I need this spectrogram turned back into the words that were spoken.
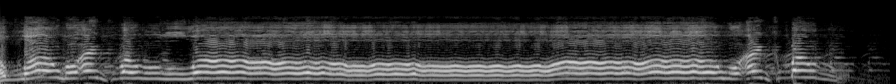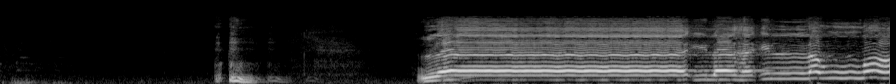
الله أكبر الله أكبر. لا إله إلا الله.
